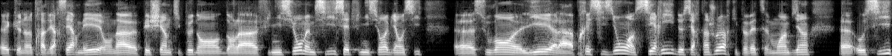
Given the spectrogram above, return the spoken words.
que notre adversaire, mais on a pêché un petit peu dans, dans, la finition, même si cette finition est bien aussi euh, souvent euh, lié à la précision en série de certains joueurs qui peuvent être moins bien euh, aussi.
